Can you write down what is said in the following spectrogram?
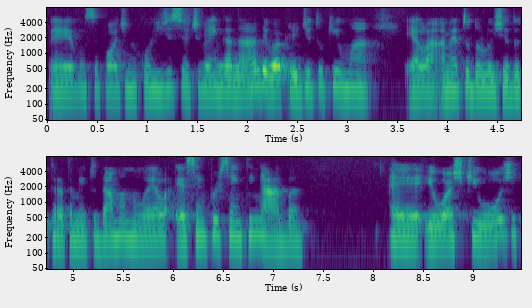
é, você pode me corrigir se eu estiver enganada, eu acredito que uma, ela, a metodologia do tratamento da Manuela é 100% em aba. É, eu acho que hoje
